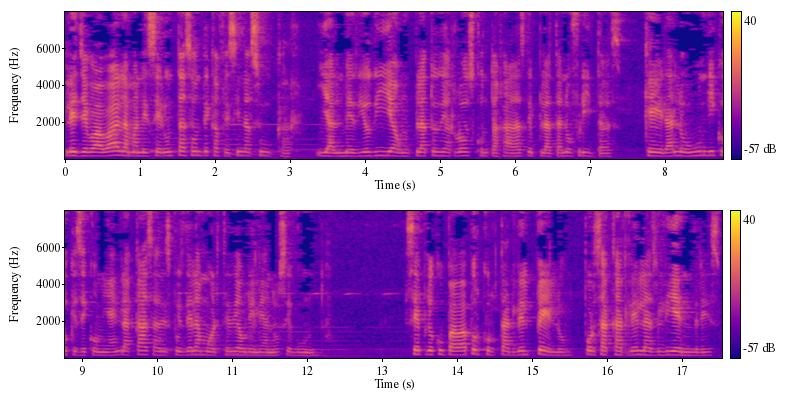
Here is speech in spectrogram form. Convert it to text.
Le llevaba al amanecer un tazón de café sin azúcar y al mediodía un plato de arroz con tajadas de plátano fritas, que era lo único que se comía en la casa después de la muerte de Aureliano II. Se preocupaba por cortarle el pelo, por sacarle las liendres,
